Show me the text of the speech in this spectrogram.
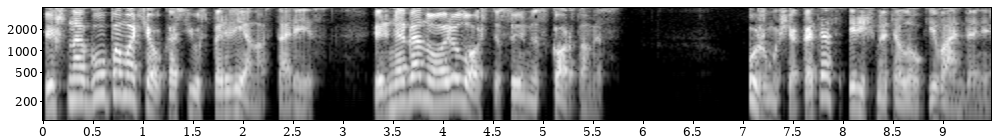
Iš nagų pamačiau, kas jūs per vienos, tarė jis, ir nebenoriu lošti su jumis kortomis užmušė kates ir išmetė lauk į vandenį.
